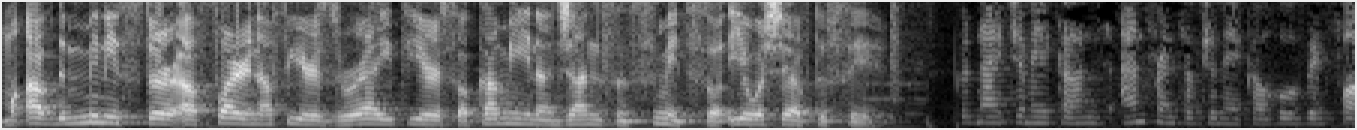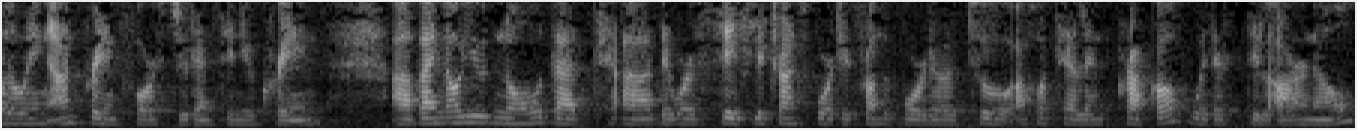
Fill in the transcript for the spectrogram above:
I have the Minister of Foreign Affairs right here, so Kamina Johnson Smith. So here what she have to say. Good night, Jamaicans and friends of Jamaica who have been following and praying for students in Ukraine. Uh, by now, you'd know that uh, they were safely transported from the border to a hotel in Krakow, where they still are now.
